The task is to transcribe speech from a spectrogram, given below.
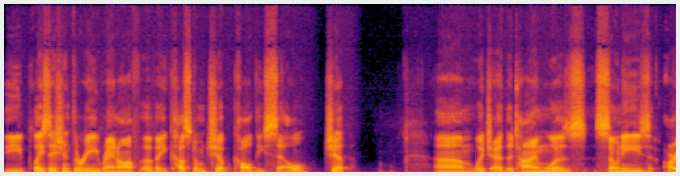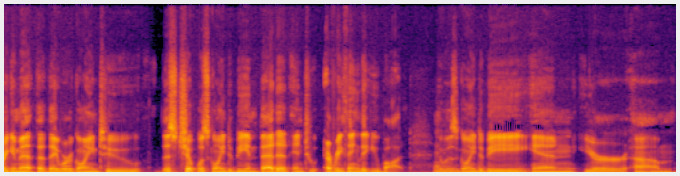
The PlayStation 3 ran off of a custom chip called the Cell chip, um, which at the time was Sony's argument that they were going to, this chip was going to be embedded into everything that you bought. It was going to be in your um,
